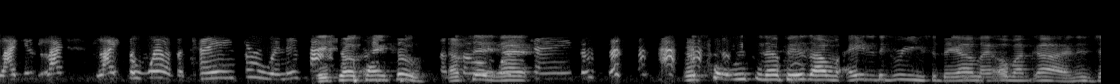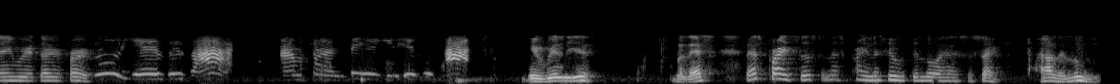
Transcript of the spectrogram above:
like it's like like the weather came through and it's hot. It sure came through. I'm cold telling you, came through. we sit up here, it's almost 80 degrees today. I was like, oh my God, and it's January 31st. Ooh, yes, it's hot. I'm trying to tell you, it was hot. It really is. But let's let's pray, sister. Let's pray. Let's hear what the Lord has to say. Hallelujah.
